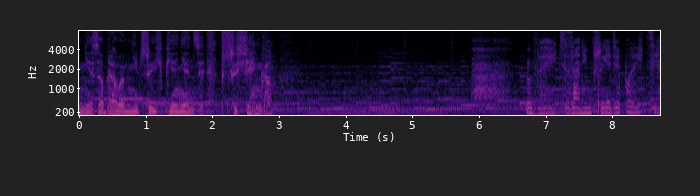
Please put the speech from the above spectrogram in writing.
Nie zabrałem niczyich pieniędzy. Przysięgam. Wyjdź, zanim przyjedzie policja.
